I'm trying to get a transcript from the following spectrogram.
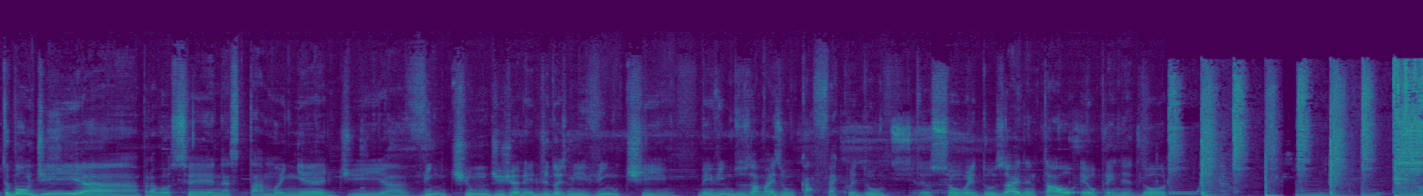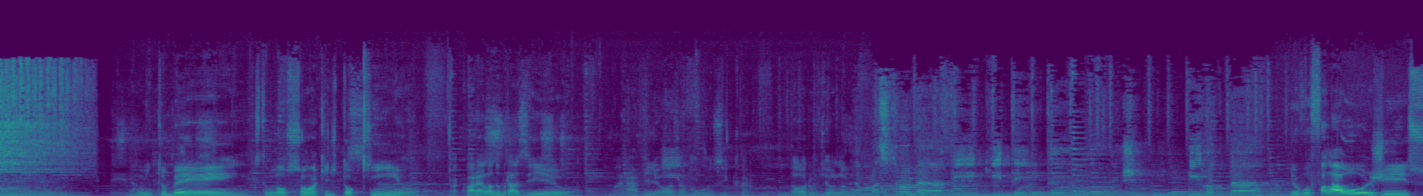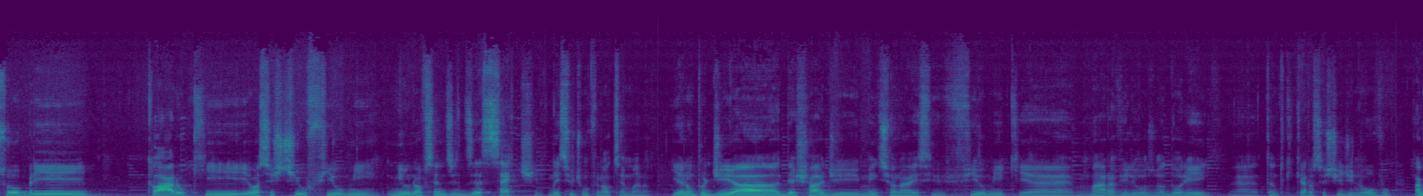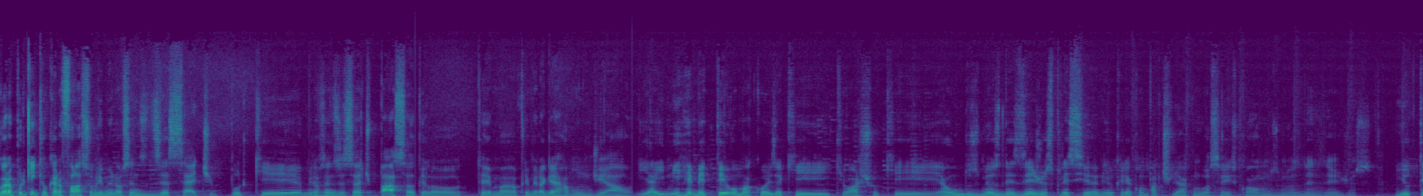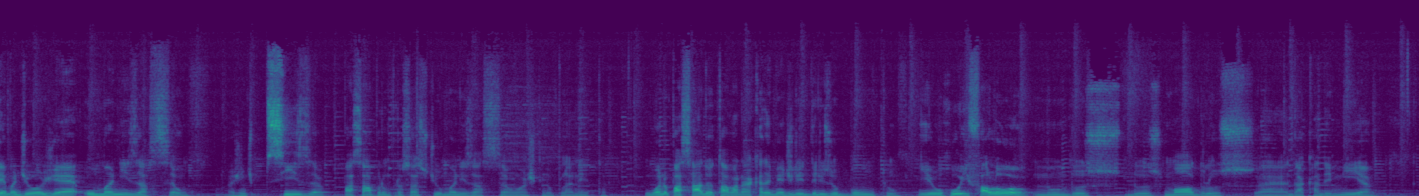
Muito bom dia para você nesta manhã, dia 21 de janeiro de 2020. Bem-vindos a mais um Café com Edu. Eu sou o Edu Zaidental, eu empreendedor. Muito bem, estamos ao som aqui de Toquinho, Aquarela do Brasil. Maravilhosa música, adoro o violão. É uma astronave que tentamos pilotar. Eu vou falar hoje sobre Claro que eu assisti o filme 1917 nesse último final de semana. E eu não podia deixar de mencionar esse filme que é maravilhoso, adorei, é, tanto que quero assistir de novo. Agora, por que, que eu quero falar sobre 1917? Porque 1917 passa pelo tema Primeira Guerra Mundial. E aí me remeteu a uma coisa que, que eu acho que é um dos meus desejos para esse ano e eu queria compartilhar com vocês qual é um dos meus desejos. E o tema de hoje é humanização a gente precisa passar por um processo de humanização, acho que no planeta. O ano passado eu estava na Academia de Líderes Ubuntu e o Rui falou num dos, dos módulos é, da academia,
